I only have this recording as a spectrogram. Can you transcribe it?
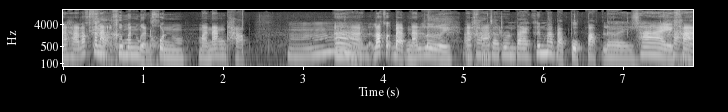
นะคะ ลักษณะค่ะคือมันเหมือนคนมานั่งทับ อืมอ่าลักษณะแบบนั้นเลยอานะการคะจะรุนแรงขึ้นมาแบบปุบปับเลย ใช่ค่ะค่ะ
